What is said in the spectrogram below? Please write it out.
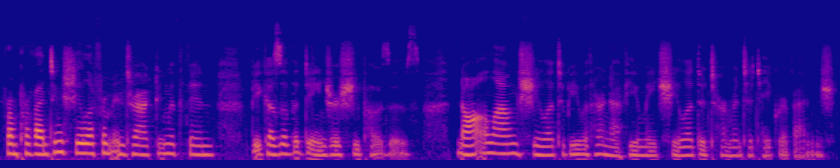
from preventing Sheila from interacting with Finn because of the danger she poses. Not allowing Sheila to be with her nephew made Sheila determined to take revenge.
